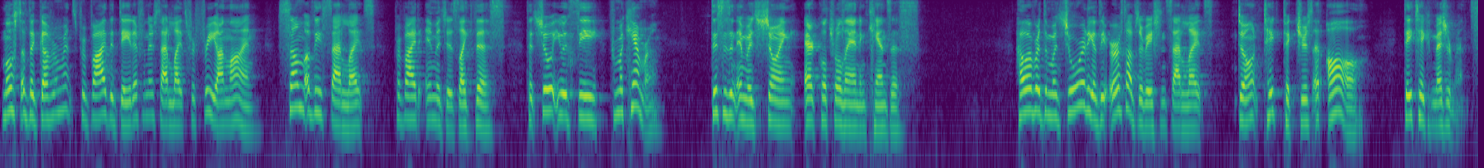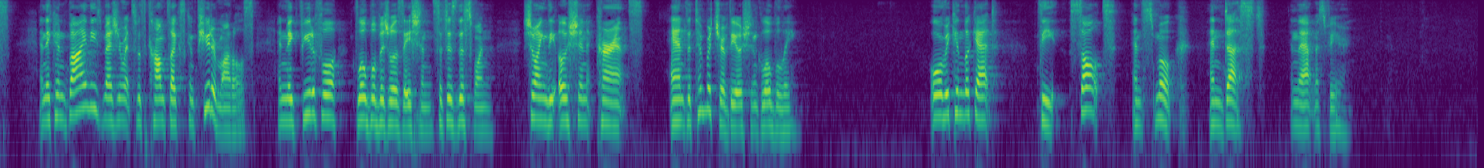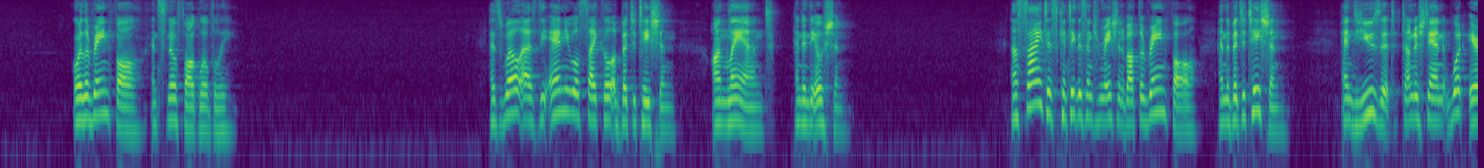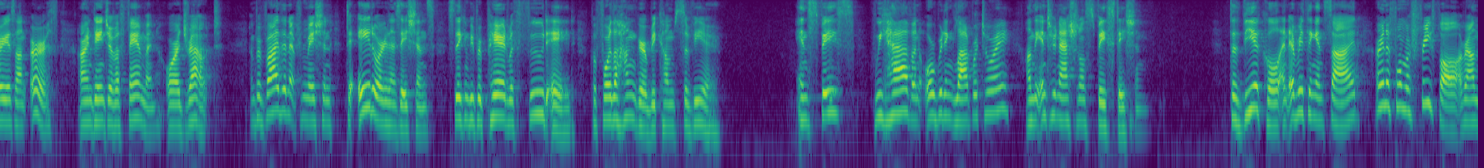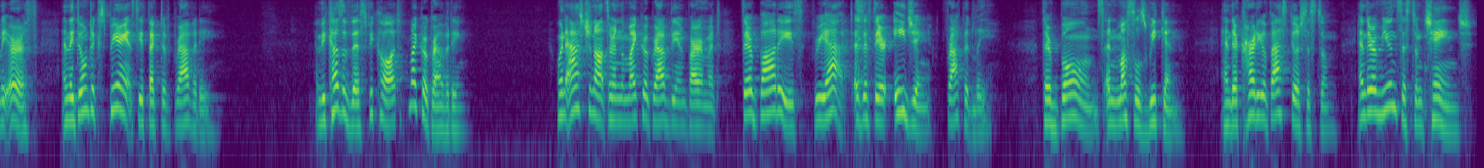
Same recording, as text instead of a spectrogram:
Most of the governments provide the data from their satellites for free online. Some of these satellites provide images like this that show what you would see from a camera. This is an image showing agricultural land in Kansas. However, the majority of the Earth observation satellites don't take pictures at all. They take measurements. And they combine these measurements with complex computer models and make beautiful global visualizations, such as this one, showing the ocean currents and the temperature of the ocean globally. Or we can look at the salt and smoke and dust in the atmosphere. Or the rainfall and snowfall globally. As well as the annual cycle of vegetation on land and in the ocean. Now, scientists can take this information about the rainfall and the vegetation and use it to understand what areas on Earth are in danger of a famine or a drought, and provide that information to aid organizations so they can be prepared with food aid before the hunger becomes severe. In space, we have an orbiting laboratory on the International Space Station. The vehicle and everything inside are in a form of free fall around the Earth, and they don't experience the effect of gravity. And because of this, we call it microgravity. When astronauts are in the microgravity environment, their bodies react as if they're aging rapidly. Their bones and muscles weaken, and their cardiovascular system and their immune system change.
